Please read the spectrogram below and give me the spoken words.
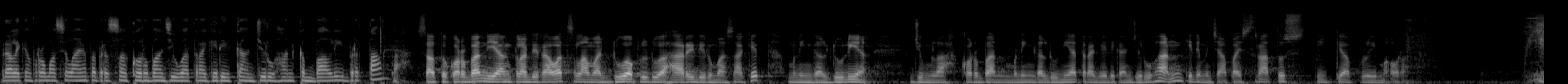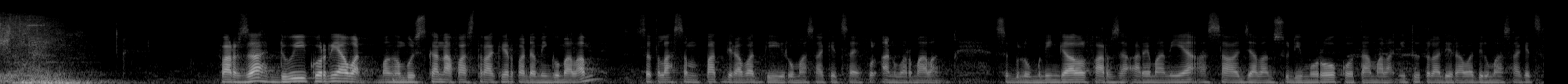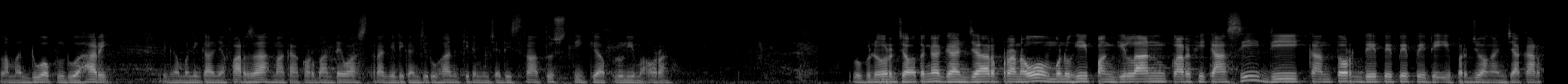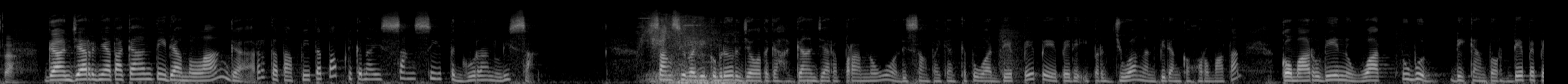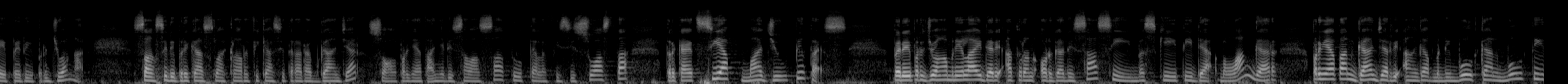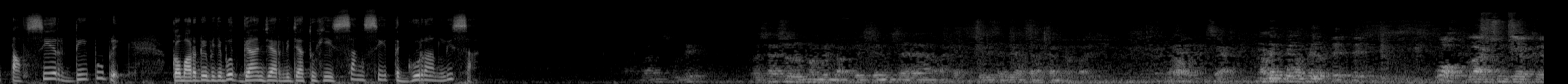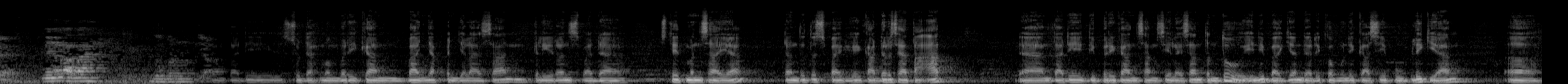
Beralih ke informasi lain, pemirsa korban jiwa tragedi Kanjuruhan kembali bertambah. Satu korban yang telah dirawat selama 22 hari di rumah sakit meninggal dunia. Jumlah korban meninggal dunia tragedi Kanjuruhan kini mencapai 135 orang. Farzah Dwi Kurniawan menghembuskan nafas terakhir pada minggu malam setelah sempat dirawat di Rumah Sakit Saiful Anwar Malang. Sebelum meninggal, Farza Aremania asal Jalan Sudimoro, Kota Malang itu telah dirawat di rumah sakit selama 22 hari. Dengan meninggalnya Farza, maka korban tewas tragedi Kanjuruhan kini menjadi 135 orang. Gubernur Jawa Tengah Ganjar Pranowo memenuhi panggilan klarifikasi di kantor DPP PDI Perjuangan Jakarta. Ganjar nyatakan tidak melanggar tetapi tetap dikenai sanksi teguran lisan. Sanksi bagi Gubernur Jawa Tengah Ganjar Pranowo disampaikan Ketua DPP PDI Perjuangan Bidang Kehormatan Komarudin Watubun di kantor DPP PDI Perjuangan. Sanksi diberikan setelah klarifikasi terhadap Ganjar soal pernyataannya di salah satu televisi swasta terkait siap maju Pilpres. PDI Perjuangan menilai dari aturan organisasi meski tidak melanggar, pernyataan Ganjar dianggap menimbulkan multi tafsir di publik. Komarudin menyebut Ganjar dijatuhi sanksi teguran lisan. Saya suruh memimpin Pak Presiden, saya agak sulit saya laksanakan Bapak. Oh, siap. Wah, langsung dia ke minum apa? Gubernur Tadi sudah memberikan banyak penjelasan, clearance pada statement saya, dan tentu sebagai kader saya taat, dan tadi diberikan sanksi lesan, tentu ini bagian dari komunikasi publik yang uh,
